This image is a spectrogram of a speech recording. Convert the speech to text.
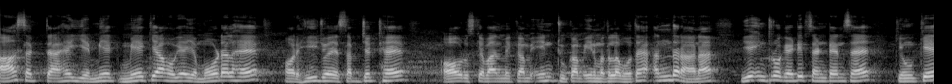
आ सकता है? ये मे मे क्या हो गया? ये मॉडल है और ही जो है सब्जेक्ट है और उसके बाद में कम इन टू कम इन मतलब होता है अंदर आना। ये इंट्रोगेटिव सेंटेंस है क्योंकि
